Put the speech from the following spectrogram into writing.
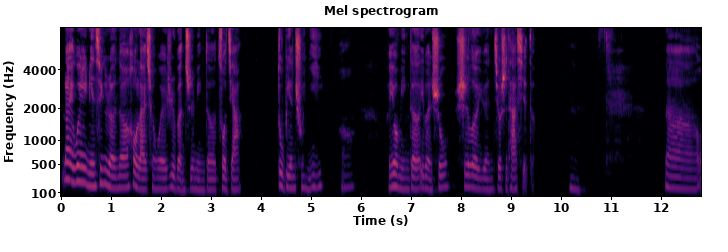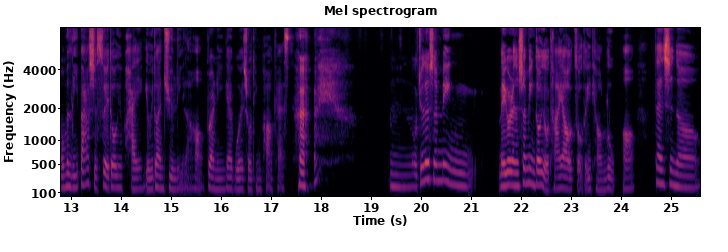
那一位年轻人呢，后来成为日本知名的作家渡边淳一啊，很有名的一本书《失乐园》就是他写的，嗯。那我们离八十岁都还有一段距离了哈，不然你应该不会收听 Podcast。嗯，我觉得生命每个人的生命都有他要走的一条路啊，但是呢，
